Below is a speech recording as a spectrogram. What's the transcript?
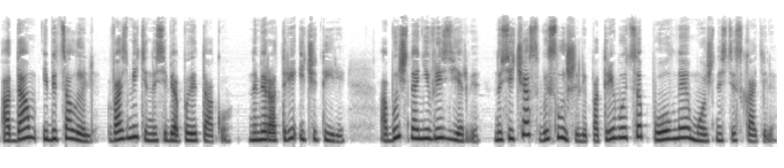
Адам и Бецалель. Возьмите на себя по этаку номера 3 и 4. Обычно они в резерве, но сейчас вы слышали, потребуется полная мощность искателя.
